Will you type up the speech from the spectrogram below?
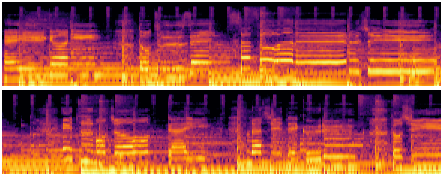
映画に突然誘われるしいつもちょっかい出してくる年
